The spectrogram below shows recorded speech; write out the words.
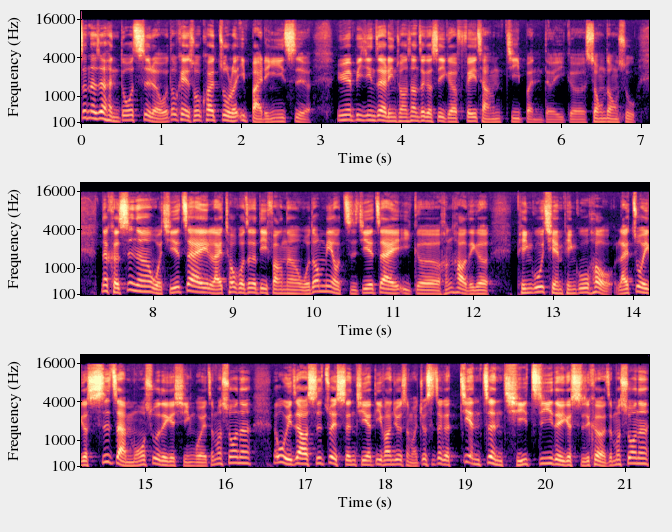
真的是很多次了，我都可以说快做了一百零一次了。因为毕竟在临床上，这个是一个非常基本的一个松动术。那可是呢，我其实，在来 TOCO 这个地方呢，我都没有直接在一个很好的一个评估前、评估后来做一个施展魔术的一个行为。怎么说呢？那物理治疗师最神奇的地方就是什么？就是这个见证奇迹的一个时刻。怎么说呢？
